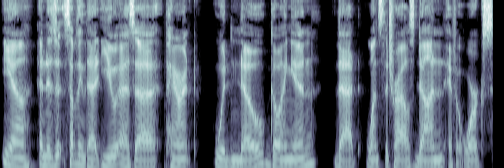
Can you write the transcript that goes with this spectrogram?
Yeah. And is it something that you, as a parent, would know going in that once the trial's done, if it works,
